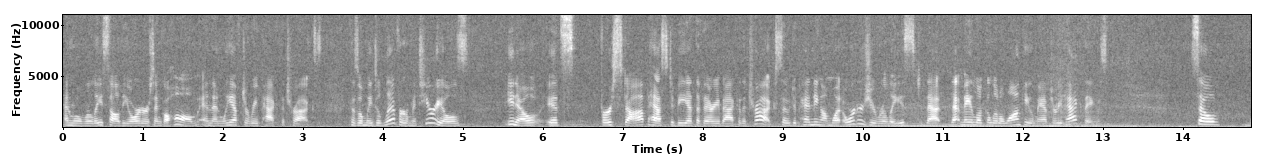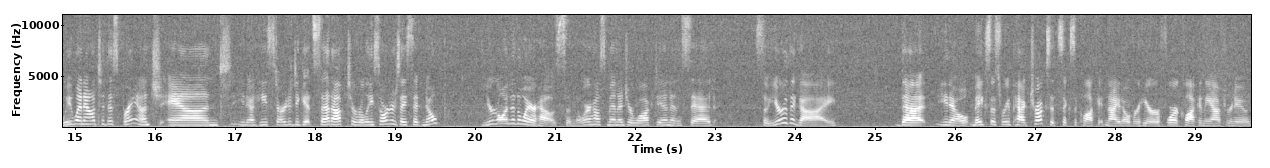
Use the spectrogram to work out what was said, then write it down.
and we'll release all the orders and go home and then we have to repack the trucks. Because when we deliver materials you know it's first stop has to be at the very back of the truck. So depending on what orders you released that that may look a little wonky we may have to repack things. So we went out to this branch and you know he started to get set up to release orders. I said nope you're going to the warehouse. And the warehouse manager walked in and said so you're the guy that you know makes us repack trucks at six o'clock at night over here or four o'clock in the afternoon.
